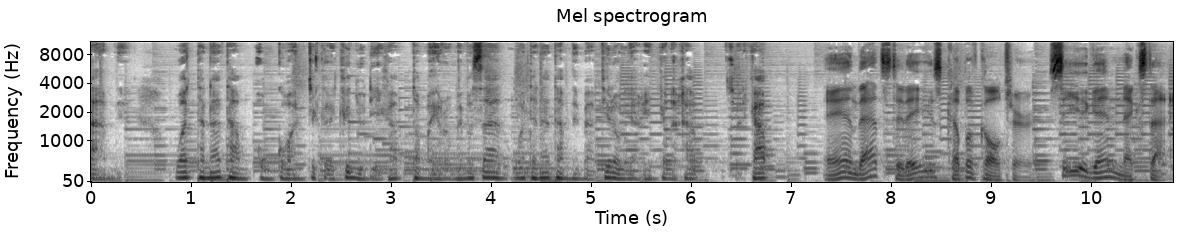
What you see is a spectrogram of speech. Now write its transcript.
ตามเนี่ยวัฒนธรรมองค์กรจะเกิดขึ้นอยู่ดีครับทำไมเราไม่มาสร้างวัฒนธรรมในแบบที่เราอยากเห็นกันล่ะครับสวัสดีครับ And that's today's cup of culture. See you again next time.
